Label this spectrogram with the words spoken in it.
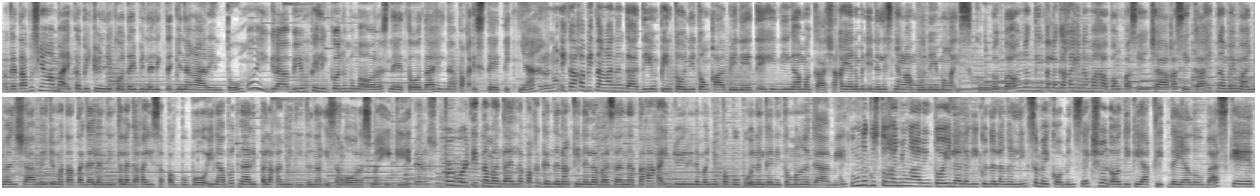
Pagkatapos niya nga maikabit yung likod ay binaliktad niya na nga rin to. Uy, grabe yung kilig ko ng mga oras nito dahil napaka-aesthetic niya. Pero nung ikakabit na nga ng daddy yung pinto nitong cabinet, eh hindi nga magkasya kaya naman inalis niya nga muna yung mga screw. Magbaon lang din talaga kayo ng mahabang pasensya kasi kahit na may manual siya, medyo matatagalan din talaga kayo sa pagbubuo. Inabot nga rin pala kami dito ng isang oras mahigit. Pero super worth it naman dahil napakaganda ng kinalabasan at nakaka-enjoy rin naman yung pagbubuo ng ganitong mga gamit. Kung nagustuhan nyo nga rin to, ilalagay ko na lang ang link sa may comment section o di kaya click the yellow basket.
